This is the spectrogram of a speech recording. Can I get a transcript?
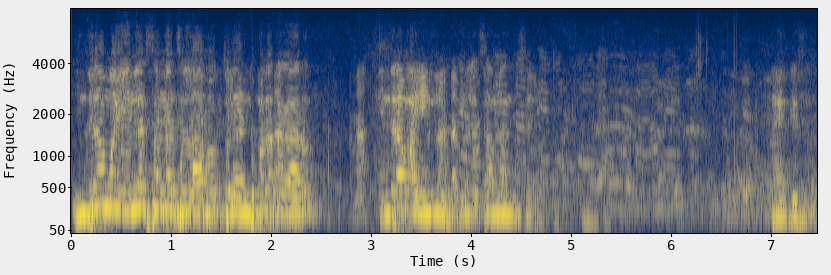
ఇందిరామ ఇండ్లకు సంబంధించిన లాభోక్తులు అండి సుమలత గారు? ఇందిరామ ఇండ్లు ఇండ్లకు సంబంధించి థ్యాంక్ యూ సార్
